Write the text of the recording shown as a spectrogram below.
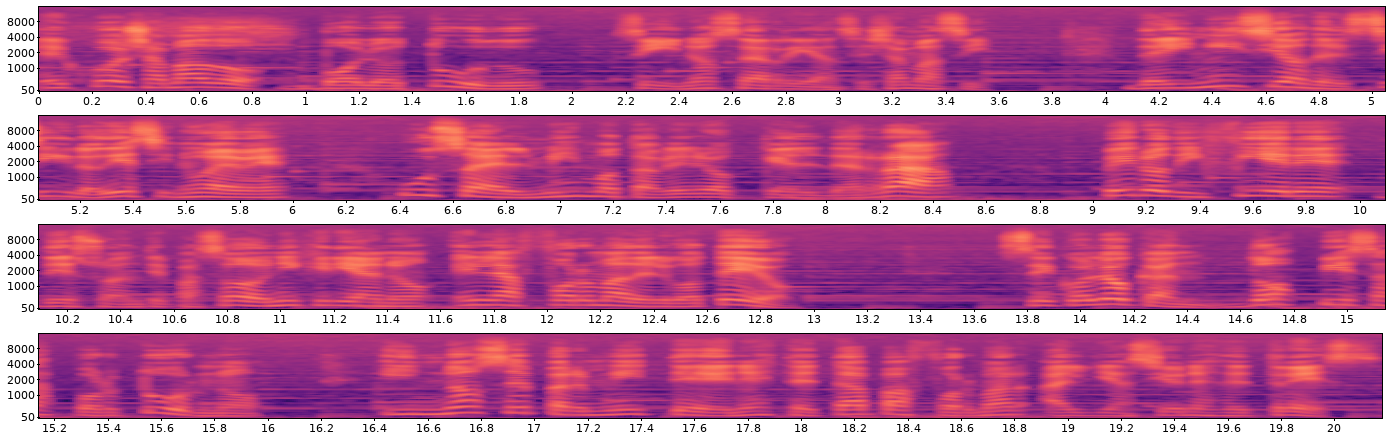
El juego llamado Bolotudu, sí, no se rían, se llama así, de inicios del siglo XIX, usa el mismo tablero que el Derra, pero difiere de su antepasado nigeriano en la forma del goteo. Se colocan dos piezas por turno y no se permite en esta etapa formar alineaciones de tres.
